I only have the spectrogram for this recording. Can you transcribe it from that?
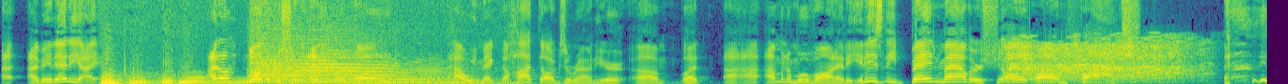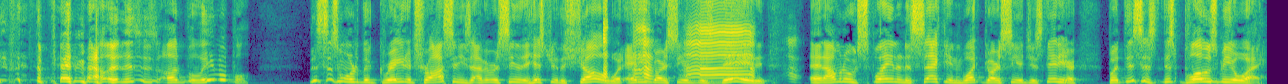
I. I mean, Eddie, I. I don't know that we should let anyone know how we make the hot dogs around here. Um, but I, I, I'm going to move on, Eddie. It is the Ben Maller Show on Fox. the Ben Maller. This is unbelievable. This is one of the great atrocities I've ever seen in the history of the show, what Eddie Garcia just did. And I'm going to explain in a second what Garcia just did here. But this is this blows me away.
